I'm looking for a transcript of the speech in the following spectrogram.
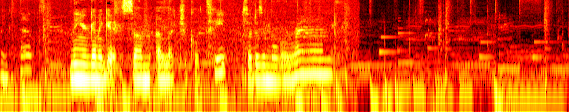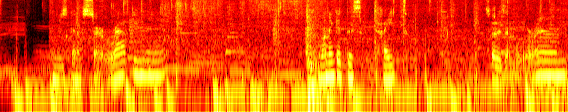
Like that. Then you're gonna get some electrical tape so it doesn't move around. Just gonna start wrapping it. I wanna get this tight so it doesn't move around.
